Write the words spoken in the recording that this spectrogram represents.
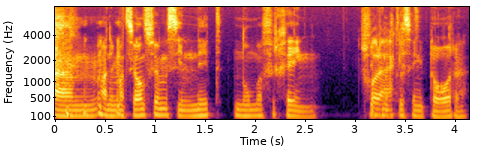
ähm, Animationsfilme sind nicht nur für Kinder. Korrekt. Das sind Tore.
